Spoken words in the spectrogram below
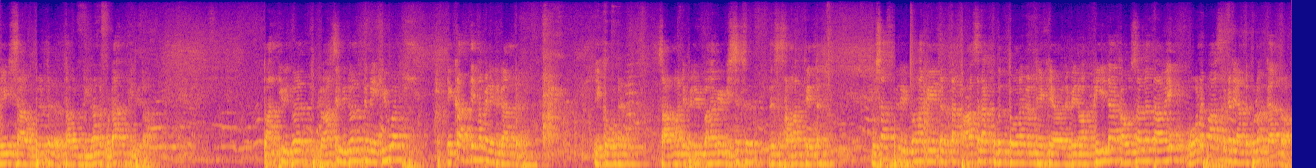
ඒ නිසා ඔබට තව දිනන ගොඩක් තිබෙනවා. පන්ති විද්වත් ක්ලාස් විද්වත් මේ කිව්වා එක අධ්‍යාපනයට ගන්න. ඒක උන සාමාන්‍ය පෙළ විභාගයේ විශේෂ ලෙස සමත් වෙන්න උසස් පෙළ විභාගයට නැත්නම් පාසලක් ඔබ තෝරාගන්න හැකියාව ලැබෙනවා. ක්‍රීඩා කෞශල්‍යතාවයෙන් ඕන පාසලකට යන්න පුළුවන් ගන්නවා.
